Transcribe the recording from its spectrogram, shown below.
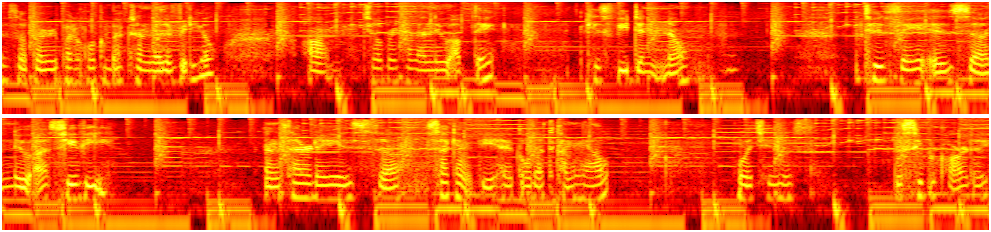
is up everybody, welcome back to another video. Um, Jailbreak has a new update, in case if you didn't know. Tuesday is a new SUV, and Saturday is the second vehicle that's coming out, which is the supercar that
